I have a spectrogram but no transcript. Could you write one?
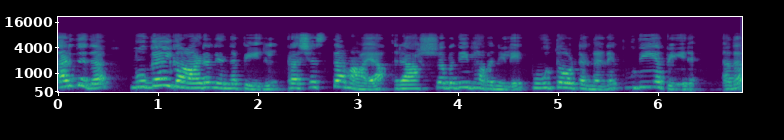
അടുത്തത് മുഗൾ ഗാർഡൻ എന്ന പേരിൽ പ്രശസ്തമായ രാഷ്ട്രപതി ഭവനിലെ പൂത്തോട്ടങ്ങളുടെ പുതിയ പേര്. അത്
